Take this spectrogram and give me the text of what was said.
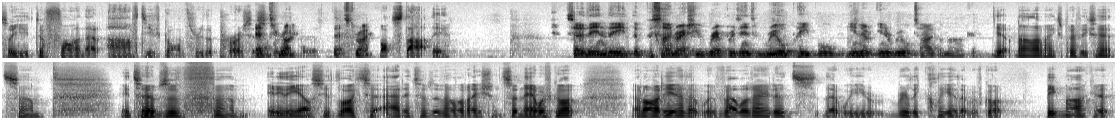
So you define that after you've gone through the process That's right. That's right. not start there. So then the, the persona actually represents real people in a in a real target market. Yeah, no, that makes perfect sense. Um, in terms of um, anything else you'd like to add in terms of validation. So now we've got an idea that we've validated, that we're really clear that we've got big market,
